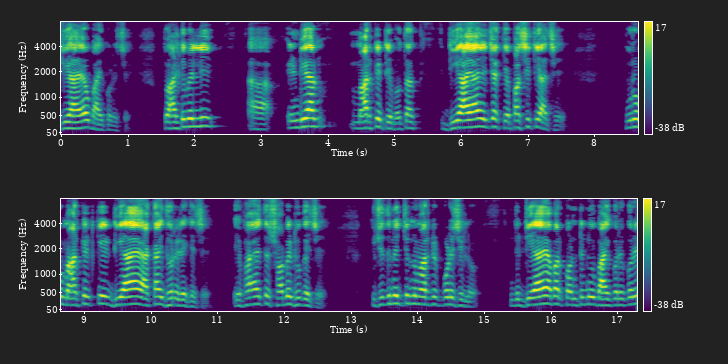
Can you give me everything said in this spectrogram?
ডিআইও বাই করেছে। তো আলটিমেটলি ইন্ডিয়ান মার্কেটে অর্থাৎ ডিআইআই যা ক্যাপাসিটি আছে, পুরো মার্কেটকে ডিআই একাই ধরে রেখেছে। এফআইআই তো সবে ঢুকেছে। কিছুদিনের জন্য মার্কেট পড়েছিল। কিন্তু ডিআই আবার কন্টিনিউ বাই করে করে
